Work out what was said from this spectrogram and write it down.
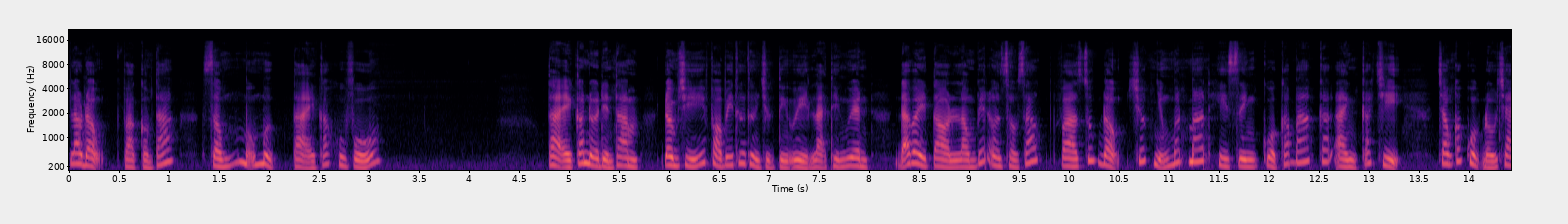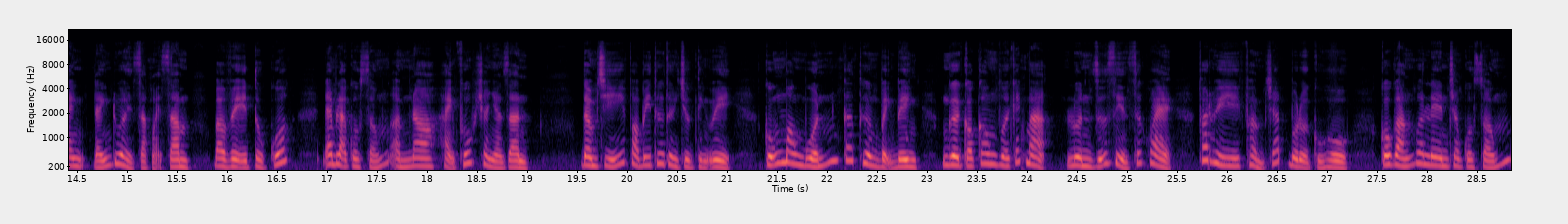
lao động và công tác, sống mẫu mực tại các khu phố. Tại các nơi đến thăm, đồng chí Phó Bí thư Thường trực tỉnh ủy Lại Thế Nguyên đã bày tỏ lòng biết ơn sâu sắc và xúc động trước những mất mát hy sinh của các bác, các anh, các chị trong các cuộc đấu tranh đánh đuổi giặc ngoại xâm, bảo vệ Tổ quốc, đem lại cuộc sống ấm no, hạnh phúc cho nhân dân. Đồng chí Phó Bí thư Thường trực tỉnh ủy cũng mong muốn các thương bệnh binh, người có công với cách mạng luôn giữ gìn sức khỏe, phát huy phẩm chất bộ đội cụ Hồ, cố gắng vươn lên trong cuộc sống,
